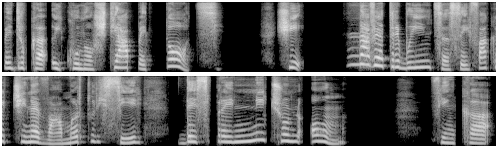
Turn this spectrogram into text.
pentru că îi cunoștea pe toți și n-avea trebuință să-i facă cineva mărturisiri despre niciun om, fiindcă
